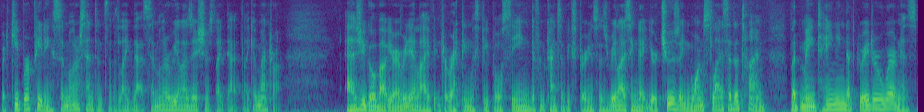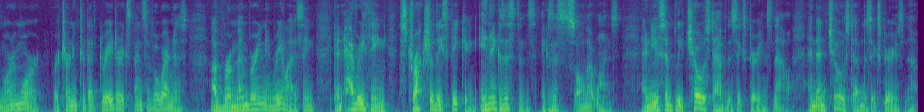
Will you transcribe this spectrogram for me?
But keep repeating similar sentences like that, similar realizations like that, like a mantra. As you go about your everyday life, interacting with people, seeing different kinds of experiences, realizing that you're choosing one slice at a time, but maintaining that greater awareness more and more, returning to that greater expansive awareness of remembering and realizing that everything, structurally speaking, in existence, exists all at once. And you simply chose to have this experience now, and then chose to have this experience now.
